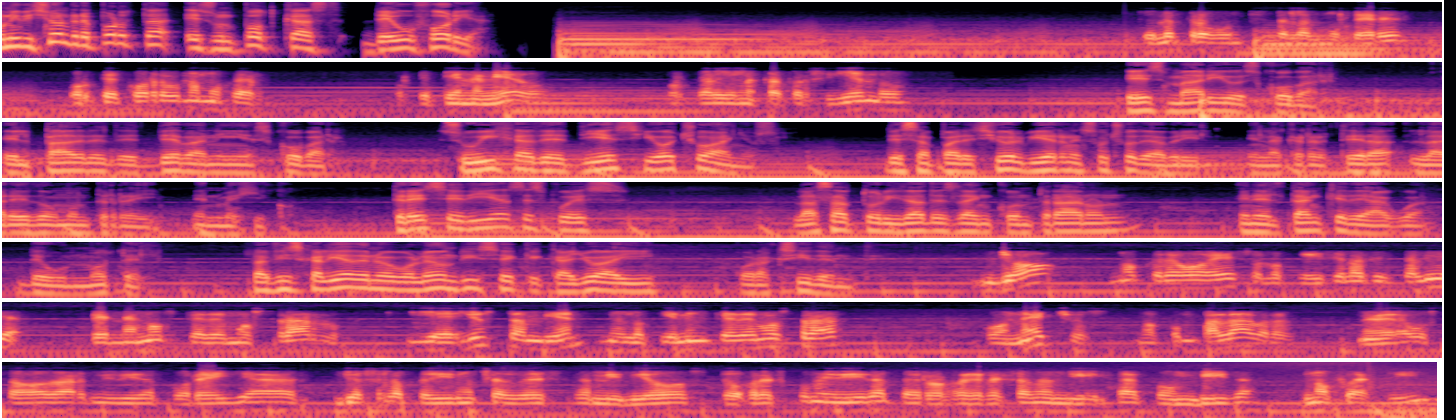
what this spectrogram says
Univisión Reporta es un podcast de euforia. Tú le preguntas a las mujeres por qué corre una mujer, porque tiene miedo, porque alguien la está persiguiendo. Es Mario Escobar, el padre de Devani Escobar. Su hija de 18 años desapareció el viernes 8 de abril en la carretera Laredo-Monterrey, en México. Trece días después, las autoridades la encontraron en el tanque de agua de un motel. La Fiscalía de Nuevo León dice que cayó ahí por accidente. Yo no creo eso, lo que dice la Fiscalía. Tenemos que demostrarlo. Y ellos también me lo tienen que demostrar con hechos, no con palabras. Me hubiera gustado dar mi vida por ella. Yo se lo pedí muchas veces a mi Dios. Te ofrezco mi vida, pero regresame a mi hija con vida. No fue así.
